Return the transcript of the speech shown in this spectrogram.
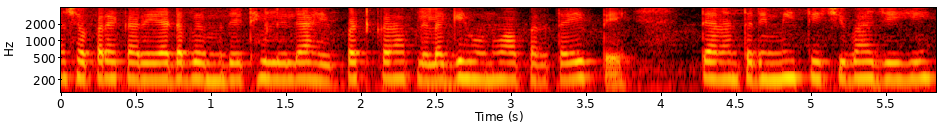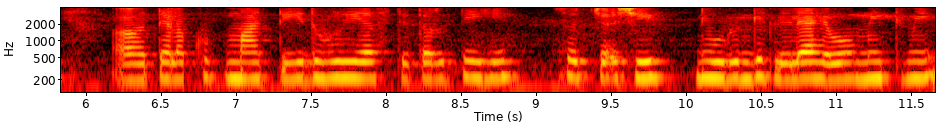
अशा प्रकारे या डब्यामध्ये ठेवलेले आहे. पटकन आपल्याला घेऊन वापरता येते. त्यानंतर मेथीची भाजी ही त्याला खूप माती धुळी असते तर तीही स्वच्छ अशी निवडून घेतलेली आहे व मेथी मी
